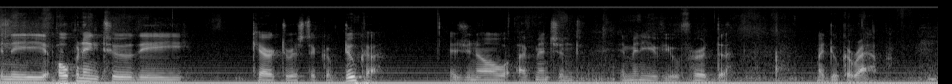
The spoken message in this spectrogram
In the opening to the characteristic of dukkha, as you know, I've mentioned, and many of you have heard the, my dukkha rap.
